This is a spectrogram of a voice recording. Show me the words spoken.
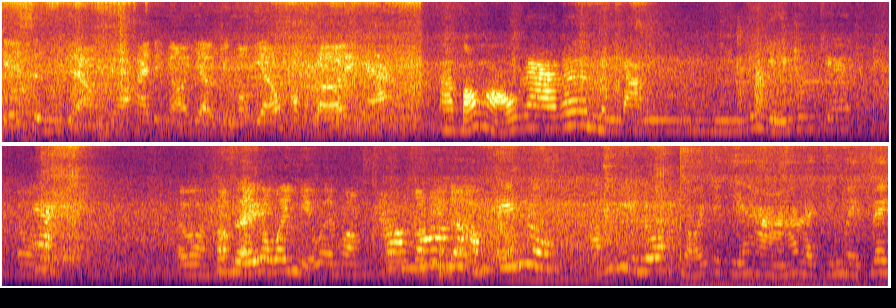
sẽ xin vào cho hai đứa nhỏ vào trường mẫu giáo học lại à, bảo hộ ra đó mình làm cái gì luôn chứ ừ, hôm nay có quấy nhiễu em không? Không nó đợi không kiếm luôn. Không gì luôn. Gọi cho chị Hà hay là chị Nguyệt đi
